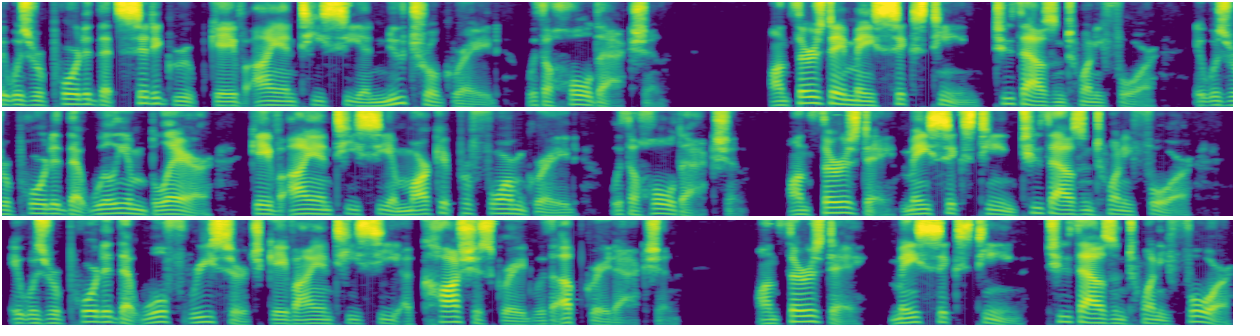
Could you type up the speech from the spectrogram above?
it was reported that Citigroup gave INTC a neutral grade with a hold action. On Thursday, May 16, 2024, it was reported that William Blair gave INTC a market perform grade with a hold action. On Thursday, May 16, 2024, it was reported that Wolfe Research gave INTC a cautious grade with upgrade action. On Thursday, May 16, 2024,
